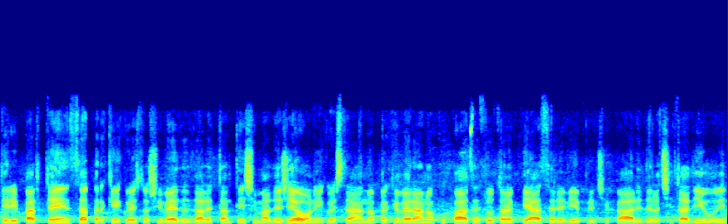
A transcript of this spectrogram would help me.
di ripartenza perché questo si vede dalle tantissime adesioni quest'anno perché verranno occupate tutte le piazze e le vie principali della città di Udine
